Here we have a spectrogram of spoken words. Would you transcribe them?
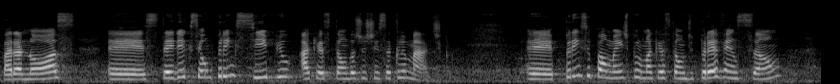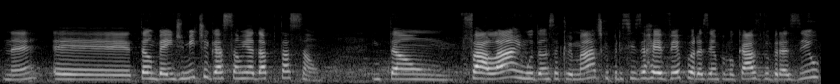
Para nós, é, teria que ser um princípio a questão da justiça climática, é, principalmente por uma questão de prevenção, né, é, também de mitigação e adaptação. Então, falar em mudança climática precisa rever, por exemplo, no caso do Brasil,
